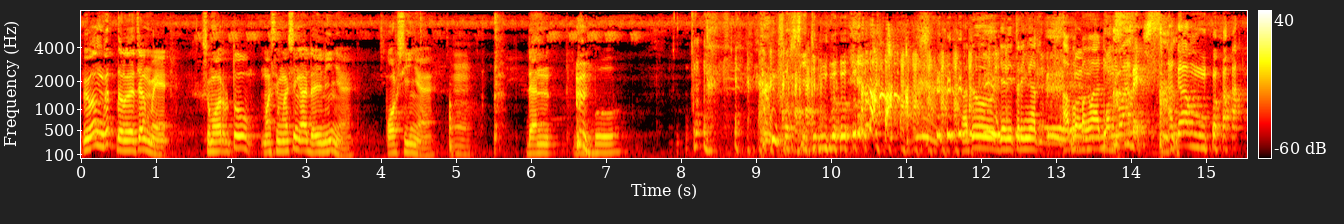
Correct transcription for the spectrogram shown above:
memang betul ya Came semua orang tuh masing-masing ada ininya porsinya Hmm. dan Jumbo. Porsi jumbo. aduh jadi teringat apa Bangladesh Bangladesh. Agam.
